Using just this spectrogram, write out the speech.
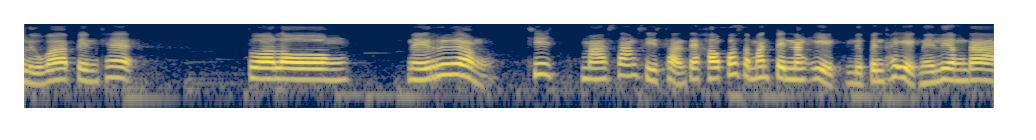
หรือว่าเป็นแค่ตัวรองในเรื่องที่มาสร้างสีสันแต่เขาก็สามารถเป็นนางเอก หรือเป็นพระเอกในเรื่องได้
